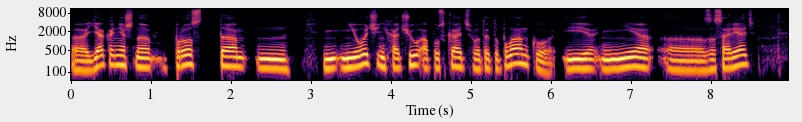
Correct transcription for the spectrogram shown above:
э, я, конечно, просто не очень хочу опускать вот эту планку и не э, засорять Э,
